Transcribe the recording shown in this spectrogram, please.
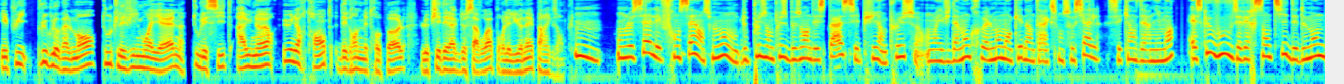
Et puis, plus globalement, toutes les villes moyennes, tous les sites à 1h, 1h30 des grandes métropoles, le pied des lacs de Savoie pour les Lyonnais par exemple. Hmm. On le sait, les Français en ce moment ont de plus en plus besoin d'espace et puis en plus ont évidemment cruellement manqué d'interaction sociale ces 15 derniers mois. Est-ce que vous, vous avez ressenti des demandes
